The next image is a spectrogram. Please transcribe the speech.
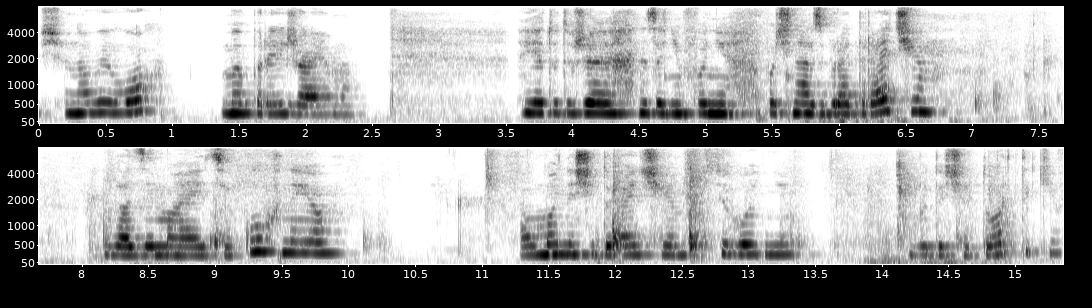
Що новий влог? Ми переїжджаємо. Я тут вже на задньому фоні починаю збирати речі. Влад займається кухнею. А у мене ще, до речі, сьогодні видача тортиків.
